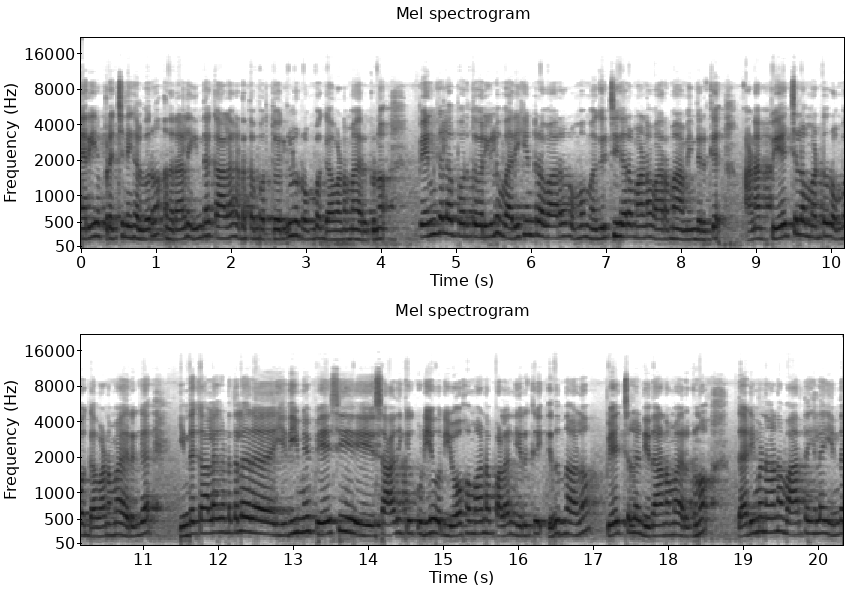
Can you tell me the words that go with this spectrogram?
நிறைய பிரச்சனைகள் வரும். அதனால் இந்த காலகட்டத்தை பொறுத்த வரைக்கும் ரொம்ப கவனமாக இருக்கணும். பெண்களை பொறுத்த வரைக்கும் வருகின்ற வாரம் ரொம்ப மகிழ்ச்சிகரமான வாரமாக அமைந்திருக்கு. ஆனால் பேச்சில் மட்டும் ரொம்ப கவனமாக இருங்க. இந்த காலகட்டத்தில் எதையுமே பேசி சாதிக்கக்கூடிய ஒரு யோகமான பலன் இருக்குது இருந்தாலும் பேச்சில் நிதானமாக இருக்கணும். தடிமனான வார்த்தைகளை இந்த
